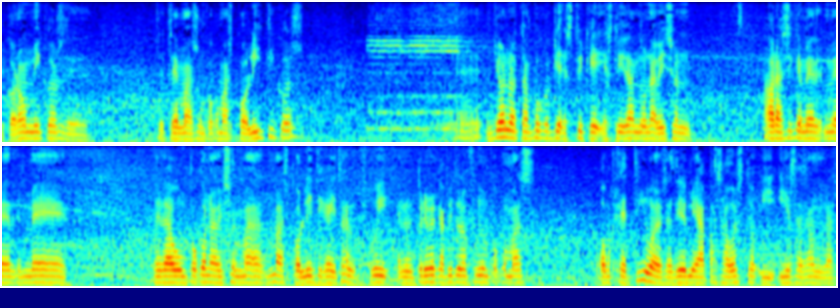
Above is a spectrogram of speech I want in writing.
económicos, de, temas un poco más políticos. Eh, yo no tampoco estoy, estoy dando una visión. Ahora sí que me, he dado un poco una visión más, más, política y tal. Fui, en el primer capítulo fui un poco más objetivo, en el sentido de, me ha pasado esto y, y estas son las,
